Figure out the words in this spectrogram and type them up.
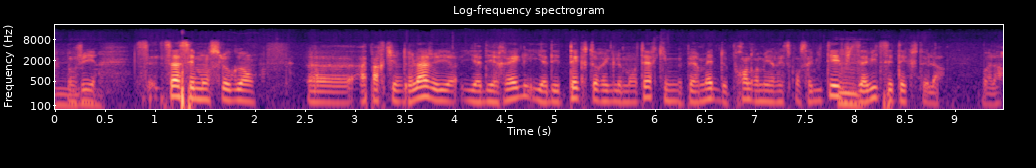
Donc, je veux dire, ça, c'est mon slogan. Euh, à partir de là, il y a des règles, il y a des textes réglementaires qui me permettent de prendre mes responsabilités vis à -vis de ces textes-là. Voilà.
